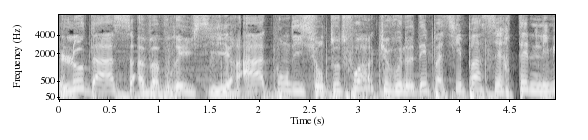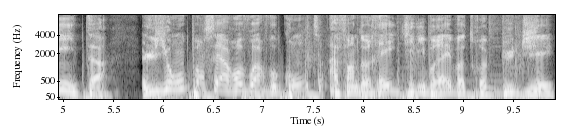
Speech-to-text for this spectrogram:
l'audace va vous réussir, à condition toutefois que vous ne dépassiez pas certaines limites. Lion, pensez à revoir vos comptes afin de rééquilibrer votre budget.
